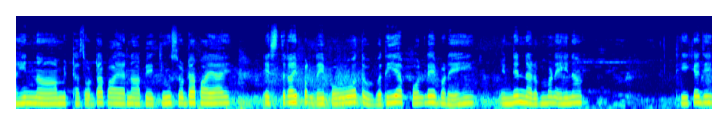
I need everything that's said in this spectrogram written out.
ਅਸੀਂ ਨਾ ਮਿੱਠਾ ਸੋਡਾ ਪਾਇਆ, ਨਾ ਬੇਕਿੰਗ ਸੋਡਾ ਪਾਇਆ ਹੈ ਇਸ ਤਰ੍ਹਾਂ ਹੀ ਭੱਲੇ ਬਹੁਤ ਵਧੀਆ ਪੋਲੇ ਬਣੇ ਸੀ। ਇੰਨੇ ਨਰਮ ਬਣੇ ਸੀ ਨਾ। ਠੀਕ ਹੈ ਜੀ।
